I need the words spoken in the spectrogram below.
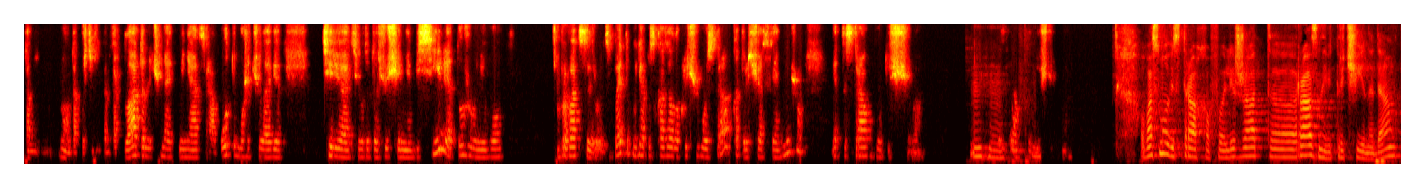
там, ну, допустим, там зарплата начинает меняться, работу может человек терять, и вот это ощущение бессилия тоже у него провоцируется. Поэтому я бы сказала, ключевой страх, который сейчас я вижу, это страх будущего. Угу. Страх будущего. В основе страхов лежат э, разные ведь причины, да.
